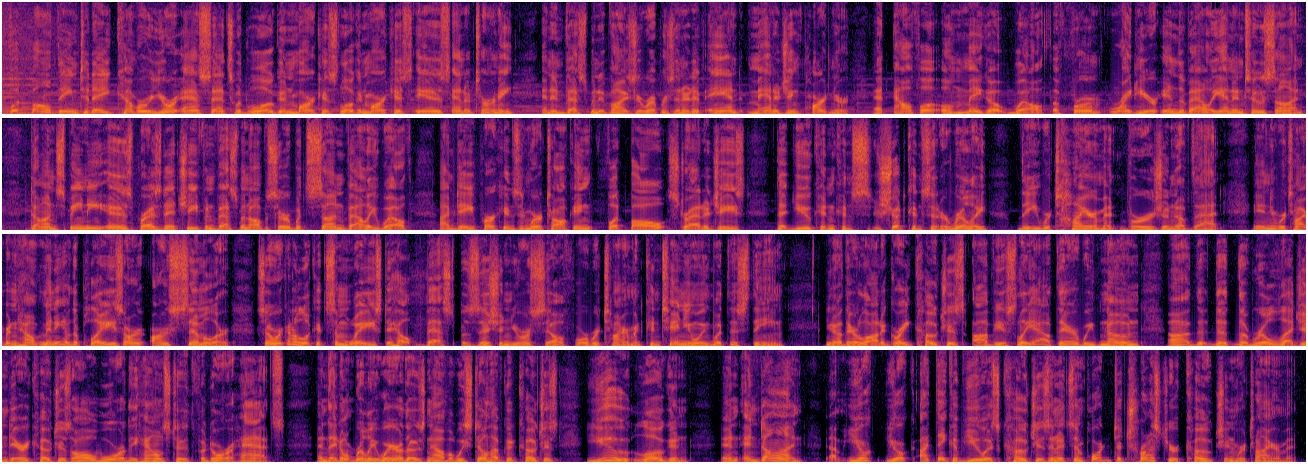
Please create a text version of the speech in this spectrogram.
Football theme today cover your assets with Logan Marcus. Logan Marcus is an attorney, an investment advisor representative, and managing partner at Alpha Omega Wealth, a firm right here in the Valley and in Tucson. Don Spini is president, chief investment officer with Sun Valley Wealth. I'm Dave Perkins, and we're talking football strategies that you can cons- should consider really the retirement version of that in your retirement and how many of the plays are are similar. So we're going to look at some ways to help best position yourself for retirement continuing with this theme. You know, there are a lot of great coaches, obviously, out there. We've known uh, the, the, the real legendary coaches all wore the houndstooth fedora hats, and they don't really wear those now. But we still have good coaches. You, Logan, and and Don, um, you're you're. I think of you as coaches, and it's important to trust your coach in retirement.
